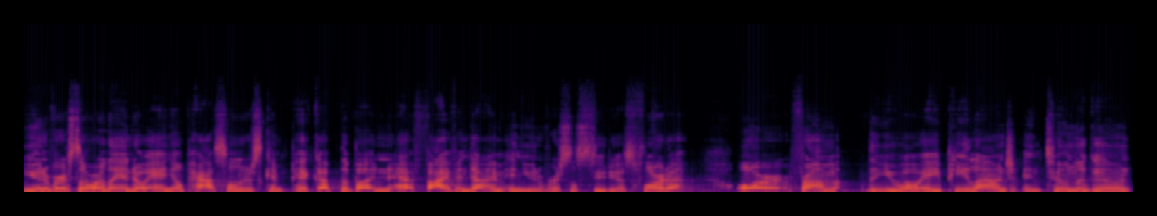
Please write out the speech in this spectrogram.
Universal Orlando annual pass holders can pick up the button at 5 and Dime in Universal Studios Florida or from the UOAP Lounge in Toon Lagoon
